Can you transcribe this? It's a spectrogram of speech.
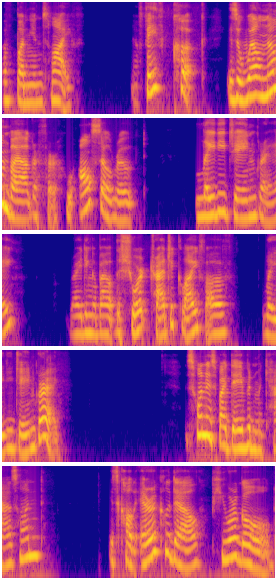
of Bunyan's life. Now, Faith Cook is a well known biographer who also wrote Lady Jane Grey, writing about the short, tragic life of Lady Jane Grey. This one is by David McCasland. It's called Eric Liddell, Pure Gold,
